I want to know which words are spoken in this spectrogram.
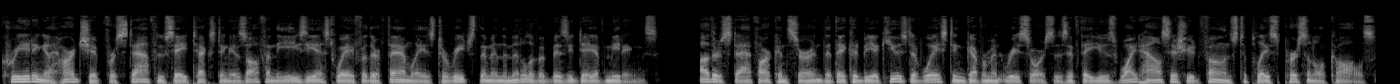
creating a hardship for staff who say texting is often the easiest way for their families to reach them in the middle of a busy day of meetings. Other staff are concerned that they could be accused of wasting government resources if they use White House-issued phones to place personal calls.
